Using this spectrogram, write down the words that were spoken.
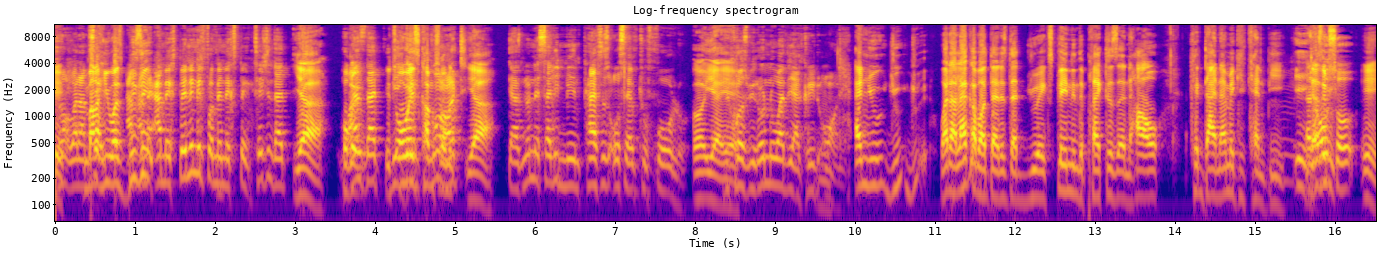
yeah. No, but saying- he was busy. I'm, I'm explaining it from an expectation that yeah, Once that it always comes caught, from yeah. does not necessarily mean prices also have to follow. Oh yeah, yeah. Because we don't know what they agreed on. and you, you, you, what I like about that is that you're explaining the practice and how dynamic it can be. Mm. It And also, yeah,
